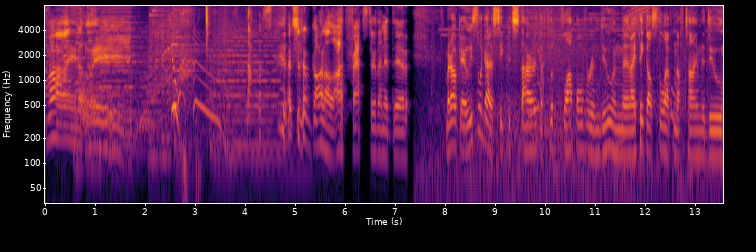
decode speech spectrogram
Finally! that, was, that should have gone a lot faster than it did. But okay, we still got a secret star to flip-flop over and do, and then I think I'll still have enough time to do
